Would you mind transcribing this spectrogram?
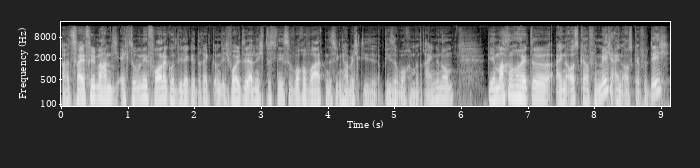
Aber zwei Filme haben sich echt so in den Vordergrund wieder gedreckt und ich wollte ja nicht bis nächste Woche warten, deswegen habe ich diese, diese Woche mit reingenommen. Wir machen heute einen Oscar für mich, einen Oscar für dich,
